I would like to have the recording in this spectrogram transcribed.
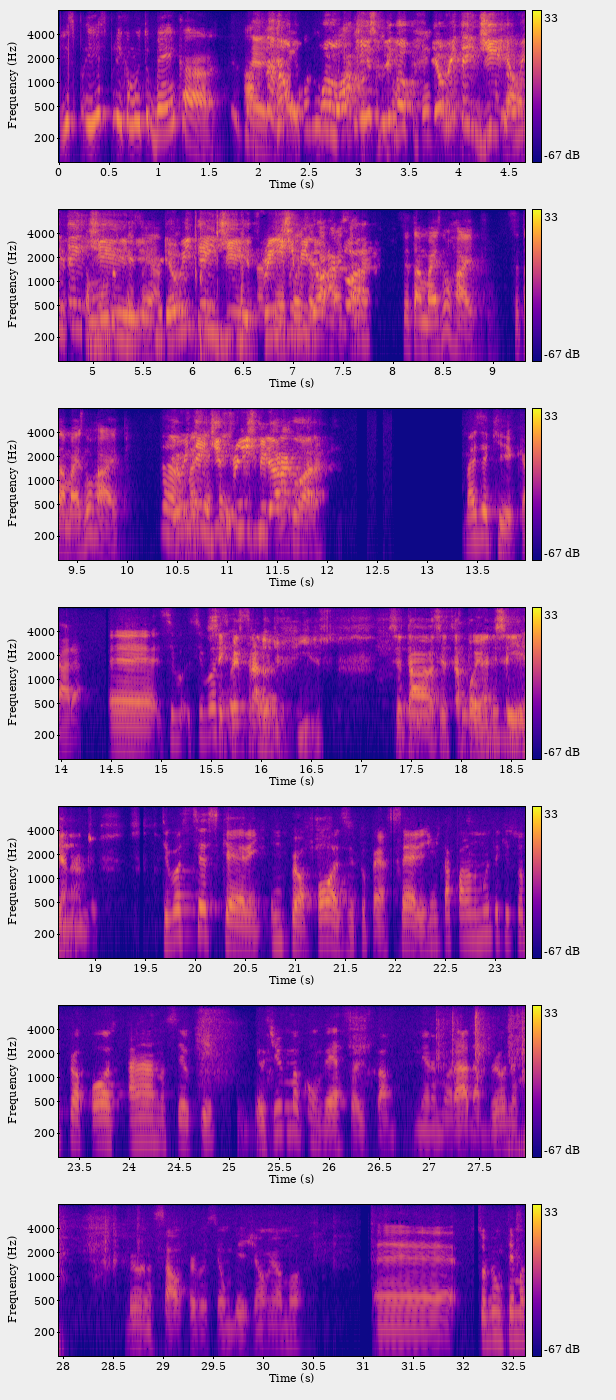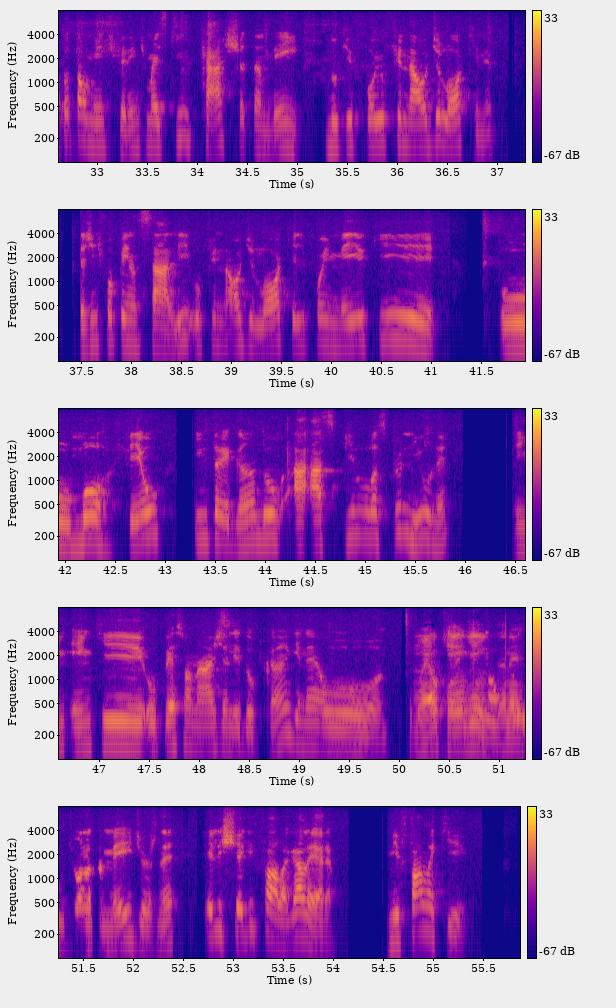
E explica muito bem, cara. É, não, o Loki explicou. Eu entendi, eu entendi. Eu entendi. Fringe melhor agora. Você tá mais no hype. Você tá mais no hype. eu entendi Fringe melhor agora. Mas aqui, cara, é, se, se você Sequestrador quer... de filhos. Você tá, você tá apoiando isso aí, Renato? Se vocês querem um propósito para a série, a gente está falando muito aqui sobre propósito, ah, não sei o quê. Eu tive uma conversa hoje com a minha namorada, a Bruna. Bruna, salve para você, um beijão, meu amor. É, sobre um tema totalmente diferente, mas que encaixa também no que foi o final de Loki, né? Se a gente for pensar ali, o final de Loki ele foi meio que o Morfeu entregando a, as pílulas pro Neil, né? Em, em, que o personagem ali do Kang, né? O, Não é o Kang ainda, né? O Jonathan Majors, né? Ele chega e fala, galera, me fala aqui,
